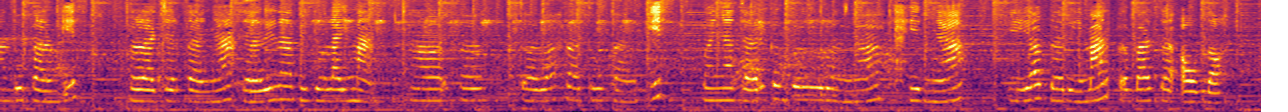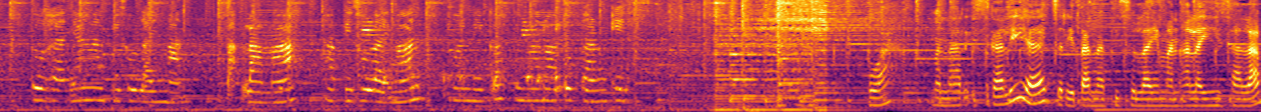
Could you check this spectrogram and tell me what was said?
Ratu Balkis belajar banyak dari Nabi Sulaiman. Setelah Ratu Balkis menyadari kekeliruannya, akhirnya ia beriman kepada Allah, Tuhannya Nabi Sulaiman. Tak lama, Nabi Sulaiman menikah dengan Ratu Balkis. Wah, menarik sekali ya cerita Nabi Sulaiman alaihi salam.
